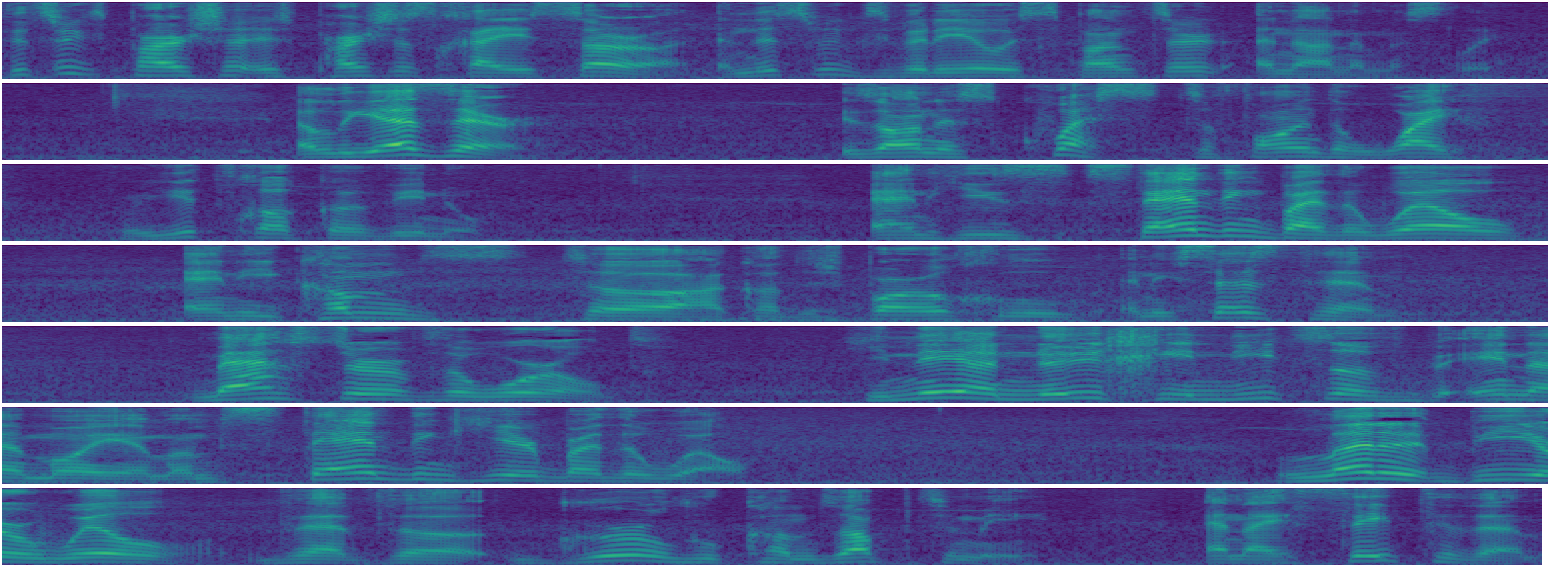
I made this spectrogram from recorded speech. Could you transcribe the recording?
This week's Parsha is Parshas Chayei Sarah, and this week's video is sponsored anonymously. Eliezer is on his quest to find a wife for Yitzchak Avinu. And he's standing by the well, and he comes to HaKadosh Baruch Hu, and he says to him, Master of the world, I'm standing here by the well. Let it be your will that the girl who comes up to me, and I say to them,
